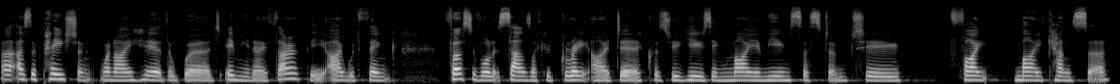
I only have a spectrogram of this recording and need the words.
Uh, as a patient, when I hear the word immunotherapy, I would think, First of all, it sounds like a great idea because you're using my immune system to fight my cancer.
